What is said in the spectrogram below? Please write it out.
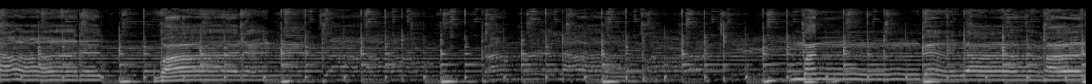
ਆਰਤ ਵਾਰਨ ਮੰਗਲਾ ਹਰ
